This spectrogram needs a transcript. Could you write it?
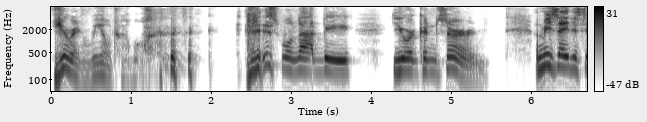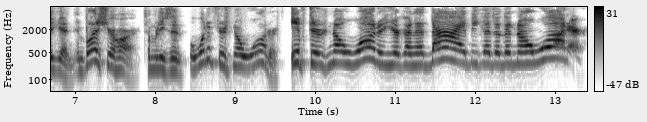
you're in real trouble. this will not be your concern. Let me say this again, and bless your heart. Somebody said, Well, what if there's no water? If there's no water, you're going to die because of the no water.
